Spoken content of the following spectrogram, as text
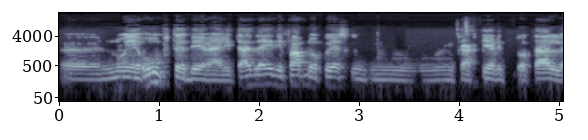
Uh, nu e ruptă de realitate, dar ei de fapt locuiesc în, în cartiere total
